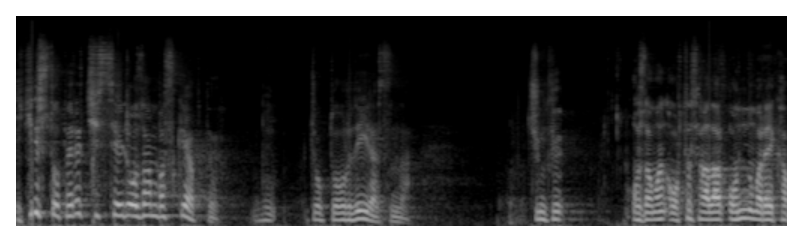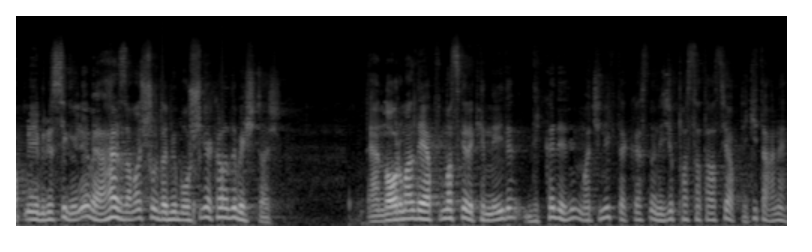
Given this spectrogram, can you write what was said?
iki stopere Çisse'yle Ozan baskı yaptı. Bu çok doğru değil aslında. Çünkü o zaman orta sahalar 10 numarayı kapmaya birisi geliyor ve her zaman şurada bir boşluk yakaladı Beşiktaş. Yani normalde yapılması gereken neydi? Dikkat edin maçın ilk dakikasında Necip pas hatası yaptı. iki tane.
